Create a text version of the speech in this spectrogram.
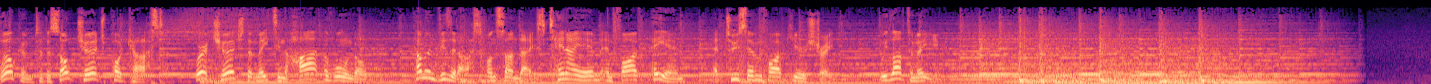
Welcome to the Salt Church podcast. We're a church that meets in the heart of Wollongong. Come and visit us on Sundays, 10am and 5pm at 275 Keira Street. We'd love to meet you.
